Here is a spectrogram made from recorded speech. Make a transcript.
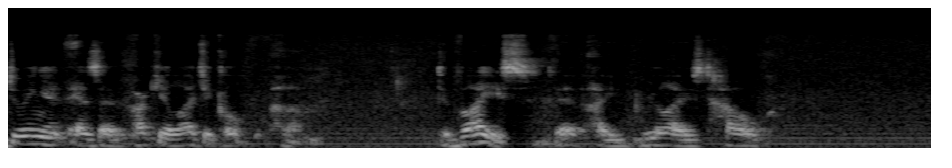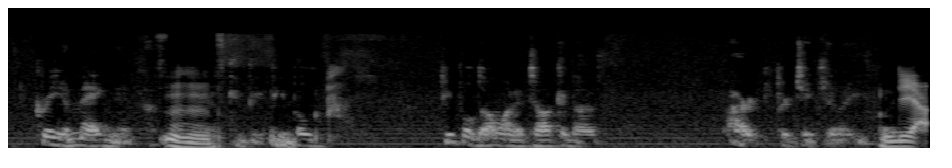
doing it as an archaeological um, device that I realized how great a magnet of Mhm. it can be. People, people don't want to talk about art particularly. yeah.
